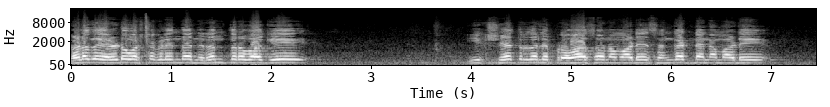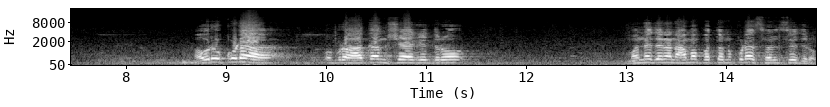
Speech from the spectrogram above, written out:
ಕಳೆದ ಎರಡು ವರ್ಷಗಳಿಂದ ನಿರಂತರವಾಗಿ ಈ ಕ್ಷೇತ್ರದಲ್ಲಿ ಪ್ರವಾಸವನ್ನು ಮಾಡಿ, ಸಂಘಟನೆಯನ್ನು ಮಾಡಿ ಅವರು ಕೂಡ ಒಬ್ಬರು ಆಕಾಂಕ್ಷಿಯಾಗಿದ್ದರು ಮೊನ್ನೆ ದಿನ ನಾಮಪತ್ರವನ್ನು ಕೂಡ ಸಲ್ಲಿಸಿದ್ರು.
